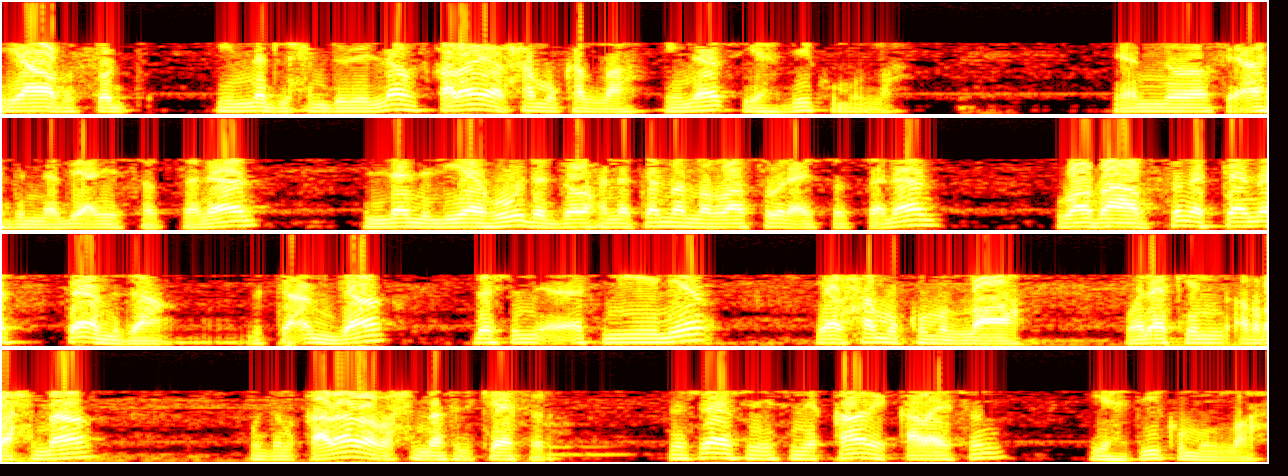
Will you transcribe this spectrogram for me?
يا الصد. يند الحمد لله. وتقرأ يرحمك الله. الناس يهديكم الله. لأنه في عهد النبي عليه الصلاة والسلام لأن اليهود الدروح أن تمن الرسول عليه الصلاة والسلام وضع السنة التامة السامدة بالتعمدة باش أثنيني يرحمكم الله. ولكن الرحمة ودن قرار الرحمة في الكافر. نساس اسم قاري قراية يهديكم الله.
